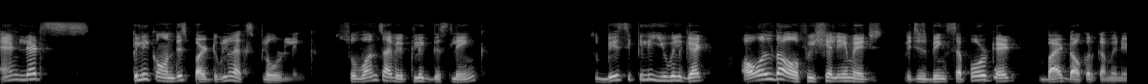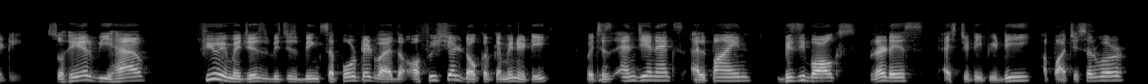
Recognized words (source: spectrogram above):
and let's click on this particular explore link. So once I will click this link, so basically you will get all the official image which is being supported by Docker community. So here we have few images which is being supported by the official Docker community which is Nginx, Alpine, BusyBox, Redis, HTTPD, Apache Server,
